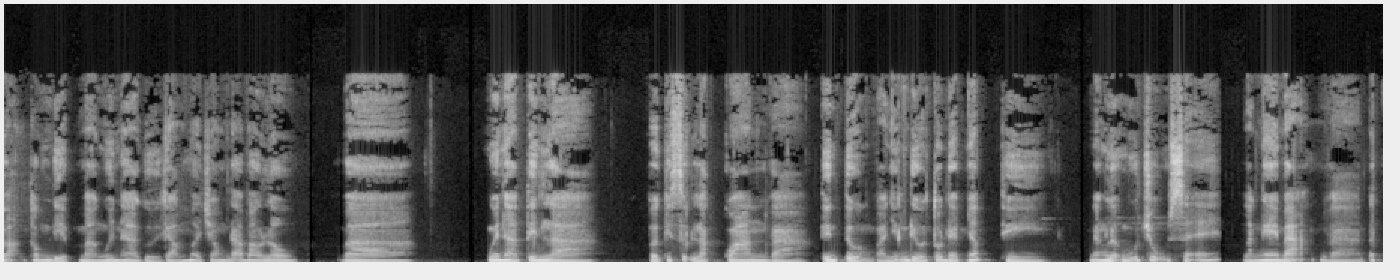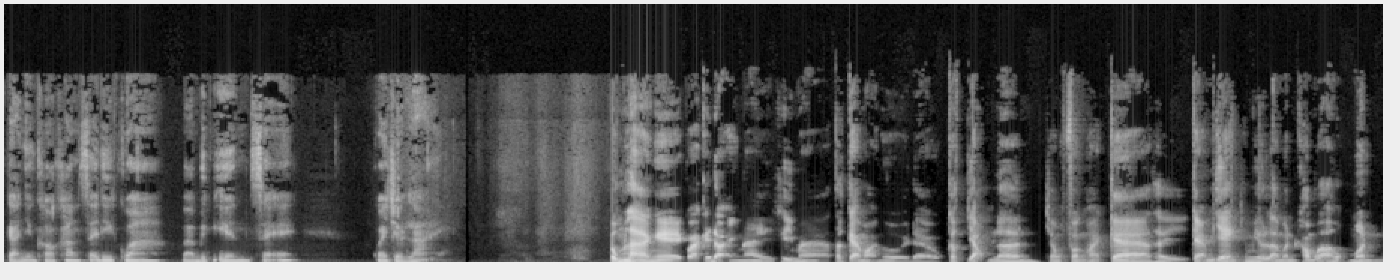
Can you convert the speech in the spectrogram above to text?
đoạn thông điệp mà Nguyên Hà gửi gắm ở trong đã bao lâu. Và Nguyên Hà tin là với cái sự lạc quan và tin tưởng vào những điều tốt đẹp nhất thì năng lượng vũ trụ sẽ lắng nghe bạn và tất cả những khó khăn sẽ đi qua và bình yên sẽ quay trở lại. Đúng là nghe qua cái đoạn này, khi mà tất cả mọi người đều cất giọng lên trong phần hòa ca thì cảm giác giống như là mình không có ở một mình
